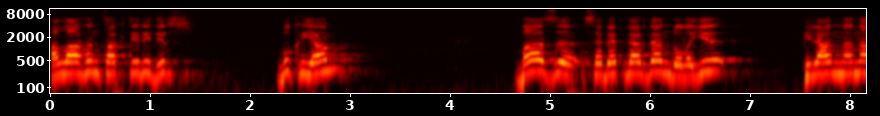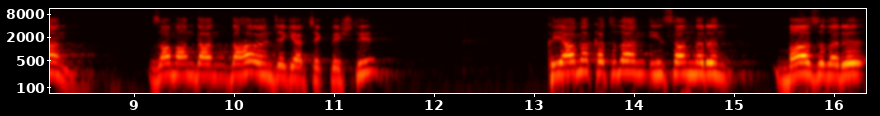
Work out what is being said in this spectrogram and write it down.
Allah'ın takdiridir. Bu kıyam bazı sebeplerden dolayı planlanan zamandan daha önce gerçekleşti. Kıyama katılan insanların bazıları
